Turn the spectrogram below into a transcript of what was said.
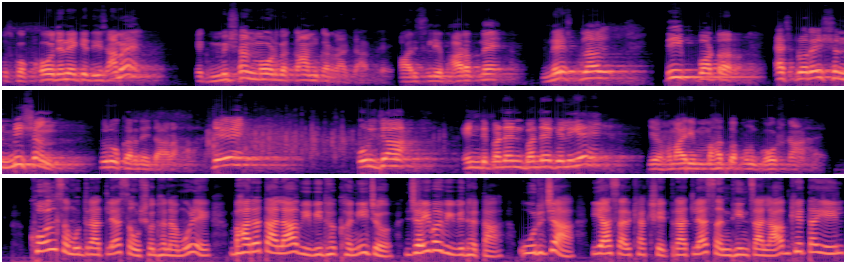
उसको खोजने की दिशा में एक मिशन मोड में काम करना चाहते हैं। और इसलिए भारत ने national deep water exploration mission शुरू करने जा रहा है। ये ऊर्जा इंडिपेंडेंट बनने के लिए ये हमारी महत्वपूर्ण घोषणा है। खोल समुद्रातल्या संशोधनामुळे भारताला विविध खनिज जैवविविधता ऊर्जा यासारख्या क्षेत्रातल्या संधींचा लाभ घेता येईल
